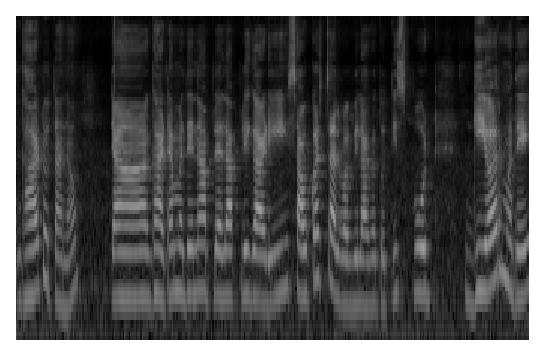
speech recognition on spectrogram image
घाट होता ना त्या घाटामध्ये ना आपल्याला आपली गाडी सावकाश चालवावी लागत होती. स्पोर्ट गिअरमध्ये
